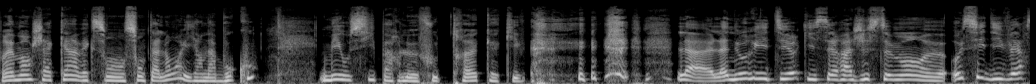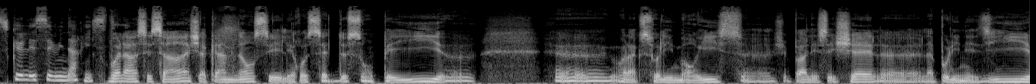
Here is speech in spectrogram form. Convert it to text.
vraiment chacun avec son, son talent, et il y en a beaucoup, mais aussi par le food truck qui la, la, nourriture qui sera justement aussi diverse que les séminaristes. Voilà, c'est ça. Hein, chacun amenant c'est les recettes de son pays. Euh, euh, voilà, que ce soit l'île Maurice, je sais les Seychelles, la Polynésie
